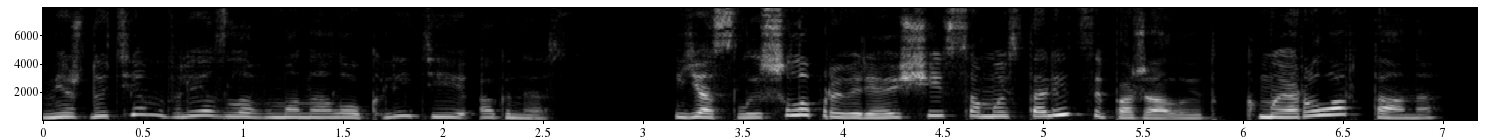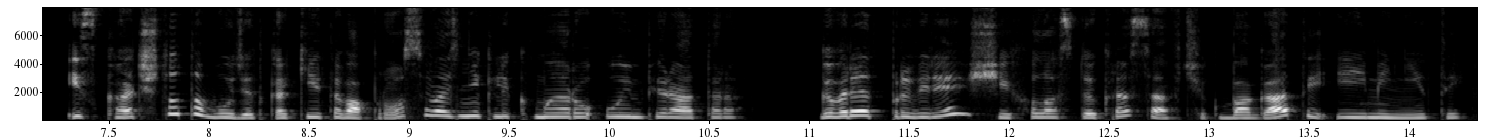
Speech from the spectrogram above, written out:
Между тем влезла в монолог Лидии Агнес. «Я слышала, проверяющие из самой столицы пожалуют, к мэру Лартана. Искать что-то будет, какие-то вопросы возникли к мэру у императора. Говорят, проверяющий холостой красавчик, богатый и именитый,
